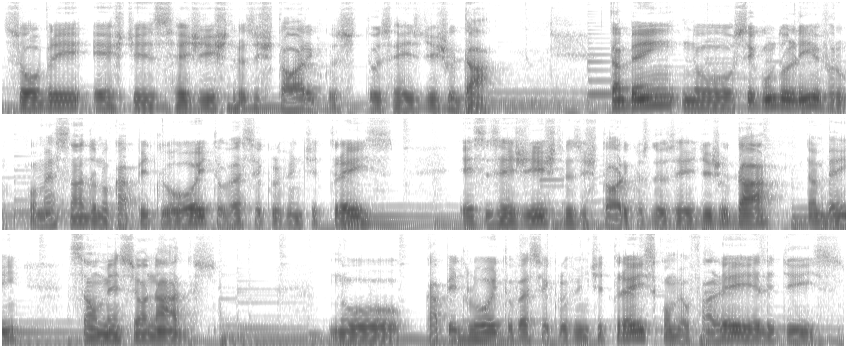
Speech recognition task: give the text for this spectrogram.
sobre estes registros históricos dos reis de Judá. Também no segundo livro, começando no capítulo 8, versículo 23, esses registros históricos dos reis de Judá também são mencionados. No capítulo 8, versículo 23, como eu falei, ele diz:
